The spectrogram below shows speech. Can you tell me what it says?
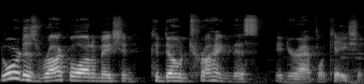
nor does Rockwell Automation condone trying this in your application.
